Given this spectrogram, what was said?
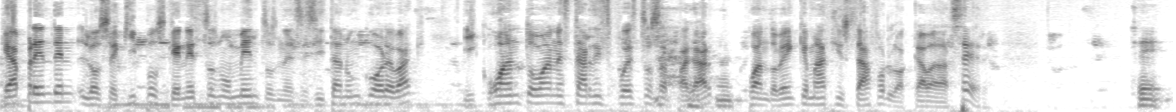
¿qué aprenden los equipos que en estos momentos necesitan un coreback y cuánto van a estar dispuestos a pagar cuando ven que Matthew Stafford lo acaba de hacer? Sí,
